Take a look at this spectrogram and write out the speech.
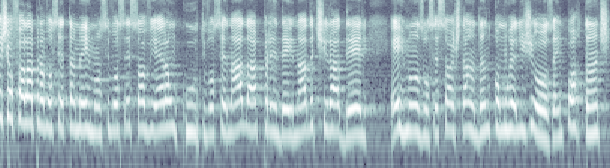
Deixa eu falar para você também, irmão, se você só vier a um culto e você nada aprender e nada tirar dele, ei, irmãos, você só está andando como religioso. É importante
